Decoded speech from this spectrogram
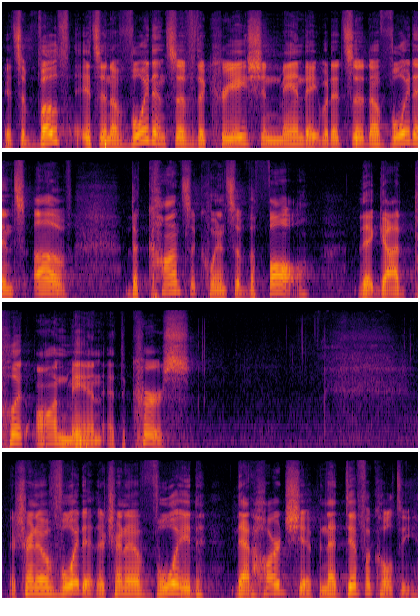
It's, a both, it's an avoidance of the creation mandate, but it's an avoidance of the consequence of the fall that God put on man at the curse. They're trying to avoid it. They're trying to avoid that hardship and that difficulty.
